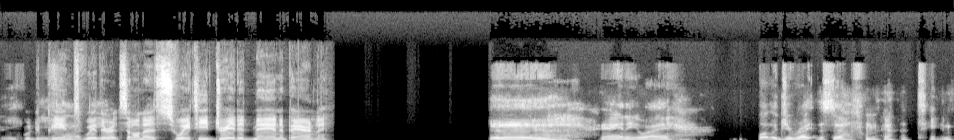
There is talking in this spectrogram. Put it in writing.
You- Well, depends whether be- it's on a sweaty, dreaded man. Apparently, Ugh. anyway, what would you rate this album out of 10?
